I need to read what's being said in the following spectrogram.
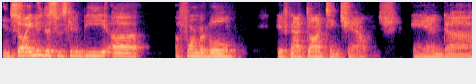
And so I knew this was going to be a, a formidable, if not daunting, challenge. And uh,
